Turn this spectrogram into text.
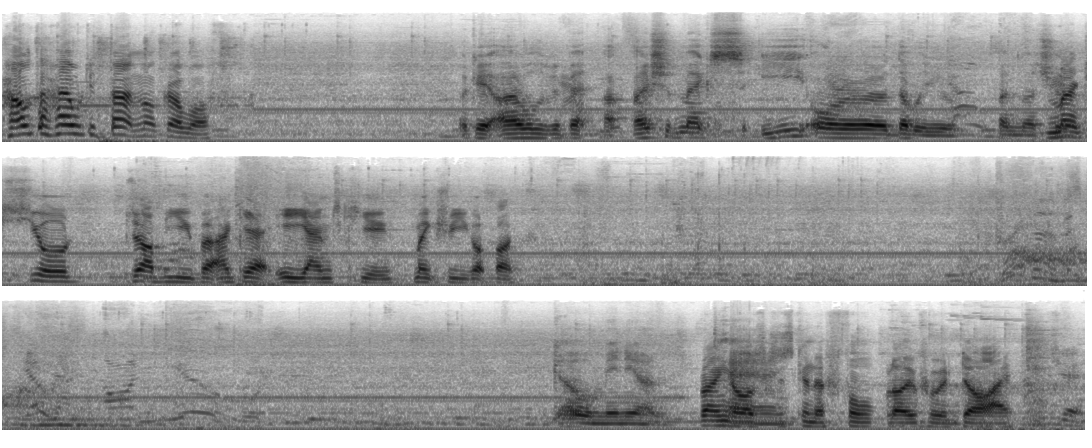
How the hell did that not go off? Okay, I will be back. I should max E or uh, W. I'm not sure. Max your W, but I get E and Q. Make sure you got both. Go minion. Rengar's Dang. just gonna fall over and die. Shit.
